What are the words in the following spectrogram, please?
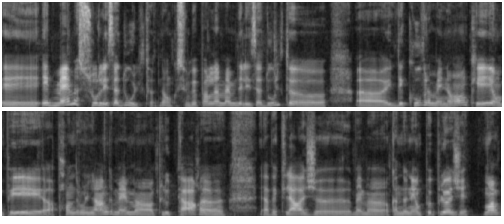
Et, même sur les adultes. Donc, si on veut parler même des adultes, euh, euh, ils découvrent maintenant qu'on peut apprendre une langue même euh, plus tard, avec l'âge, même quand on est un peu plus âgé. Moi,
